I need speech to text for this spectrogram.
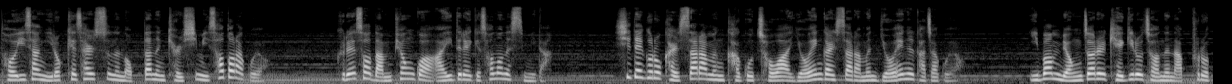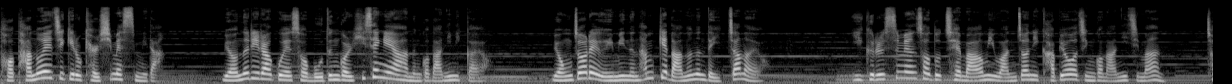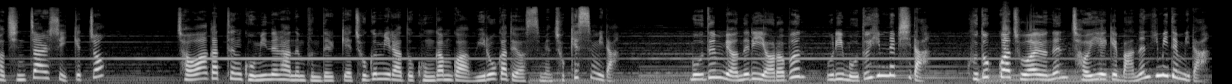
더 이상 이렇게 살 수는 없다는 결심이 서더라고요. 그래서 남편과 아이들에게 선언했습니다. 시댁으로 갈 사람은 가고 저와 여행 갈 사람은 여행을 가자고요. 이번 명절을 계기로 저는 앞으로 더 단호해지기로 결심했습니다. 며느리라고 해서 모든 걸 희생해야 하는 것 아니니까요. 명절의 의미는 함께 나누는 데 있잖아요. 이 글을 쓰면서도 제 마음이 완전히 가벼워진 건 아니지만 저 진짜 할 수 있겠죠? 저와 같은 고민을 하는 분들께 조금이라도 공감과 위로가 되었으면 좋겠습니다. 모든 며느리 여러분, 우리 모두 힘냅시다. 구독과 좋아요는 저희에게 많은 힘이 됩니다.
